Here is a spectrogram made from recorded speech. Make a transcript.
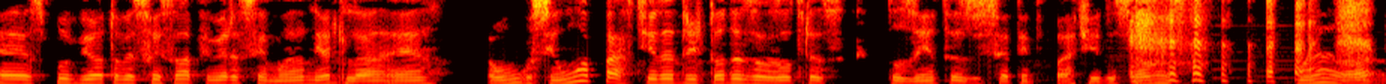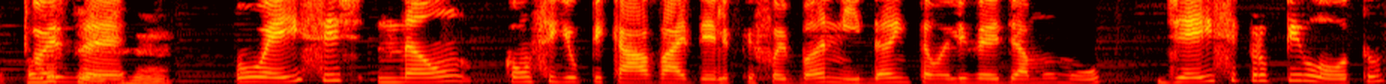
É, se bobeou, talvez foi só na primeira semana e olha lá, é. Um, assim, uma partida de todas as outras 270 partidas só, mas. é, talvez é. é. O Aces não conseguiu picar a vai dele porque foi banida, então ele veio de Amumu. Jace pro piloto,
